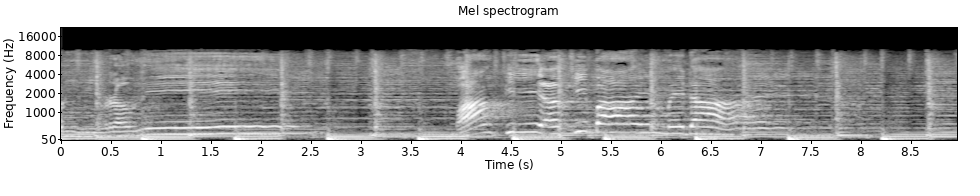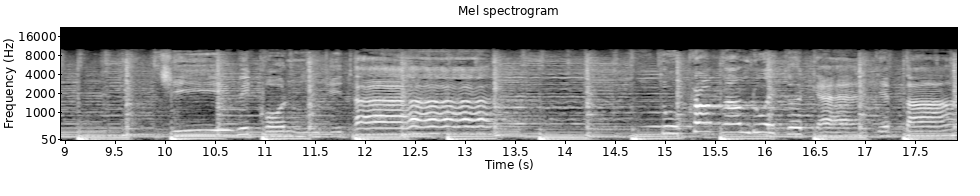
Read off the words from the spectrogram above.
คนเรานี้บางที่อธิบายไม่ได้ ชีวิตคนที่แท้ถูกครอบงำด้วยเกิดแก่เจ็บตาย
